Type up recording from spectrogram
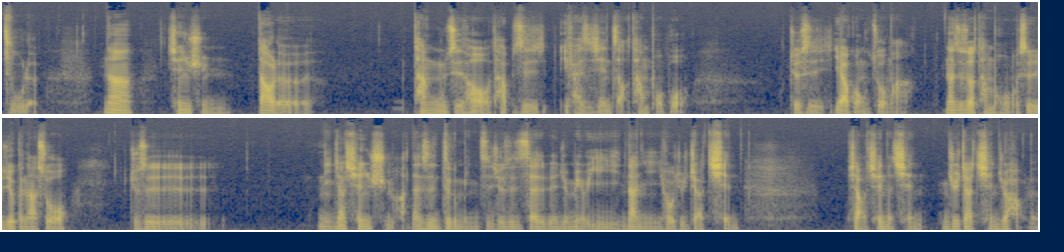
猪了。那千寻到了。贪污之后，他不是一开始先找汤婆婆，就是要工作吗？那这时候汤婆婆是不是就跟他说，就是你叫千寻嘛？但是这个名字就是在这边就没有意义，那你以后就叫千，小千的千，你就叫千就好了。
